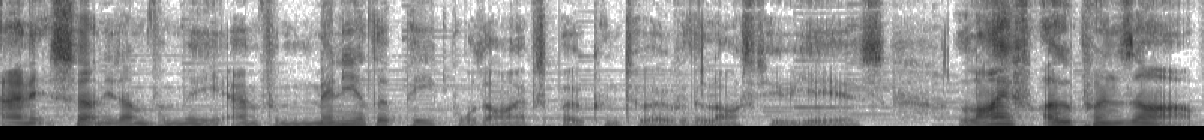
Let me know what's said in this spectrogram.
And it's certainly done for me and for many other people that I've spoken to over the last few years. Life opens up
